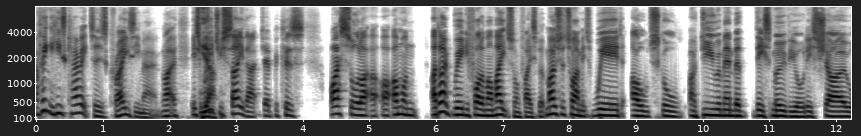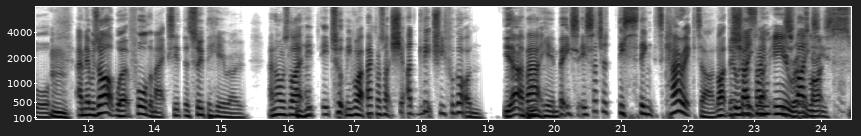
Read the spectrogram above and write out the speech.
I think his character is crazy, man. Like it's Yeah. weird you say that, Jed, because I saw like I, I- I'm on. I don't really follow my mates on Facebook. Most of the time, it's weird, old school. Oh, do you remember this movie or this show? Or Mm. and there was artwork for the Maxx, it, the superhero, and I was like, Mm-hmm. it, it took me right back. I was like, shit, I'd literally forgotten Yeah, about him. But it's it's such a distinct character. Like the it was shape, the same like, era as face like is-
